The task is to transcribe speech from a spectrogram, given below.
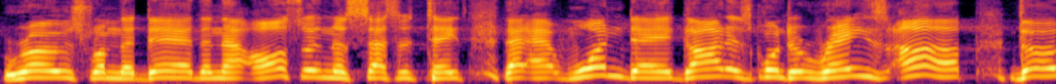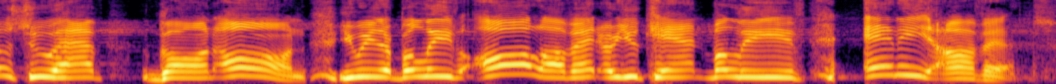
rose from the dead, then that also necessitates that at one day God is going to raise up those who have gone on. You either believe all of it or you can't believe any of it.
